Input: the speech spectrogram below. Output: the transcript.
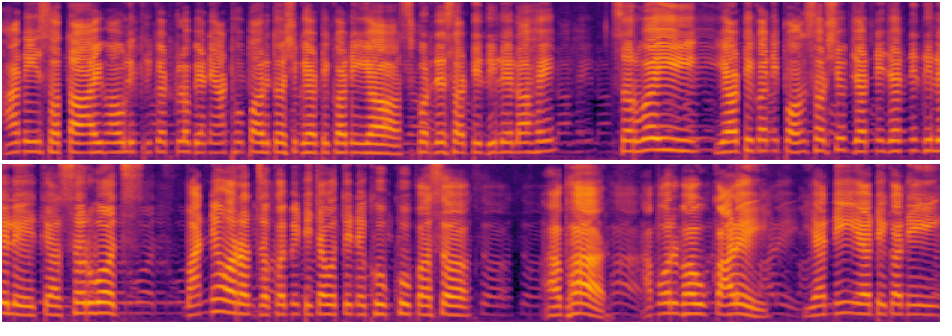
आणि स्वतः आई माऊली क्रिकेट क्लब यांनी आठवं पारितोषिक या ठिकाणी या स्पर्धेसाठी दिलेलं आहे. सर्वही या ठिकाणी स्पॉन्सरशिप ज्यांनी ज्यांनी दिलेले त्या सर्वच मान्यवरांचं कमिटीच्या वतीने खूप खूप असं आभार. अमोल भाऊ काळे यांनी या ठिकाणी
